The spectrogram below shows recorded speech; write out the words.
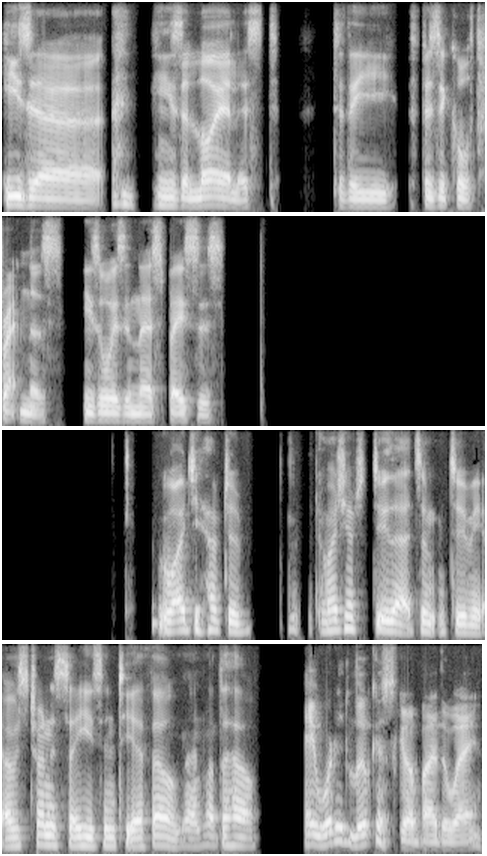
he's a he's a loyalist to the physical threateners. He's always in their spaces. Why'd you have to? Why'd you have to do that to, to me? I was trying to say he's in TFL, man. What the hell? Hey, where did Lucas go? By the way,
